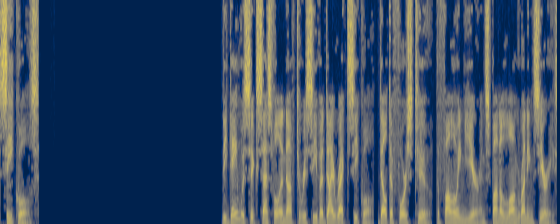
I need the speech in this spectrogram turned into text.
Sequels The game was successful enough to receive a direct sequel, Delta Force 2, the following year and spawn a long-running series.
